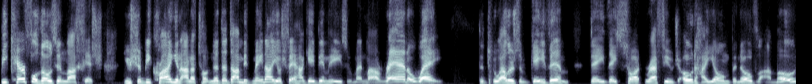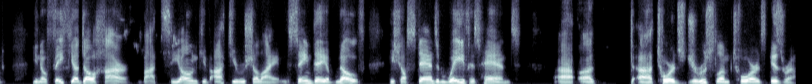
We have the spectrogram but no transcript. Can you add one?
be careful those in Lachish. You should be crying in Anatot. Menma ran away. The dwellers of Gavim, they they sought refuge. Od Hayom Benov Amod. You know, Faith Yado Har Bat Zion Givat Yerushalayim. The same day of Nov, he shall stand and wave his hands uh, uh, uh, towards Jerusalem, towards Israel.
